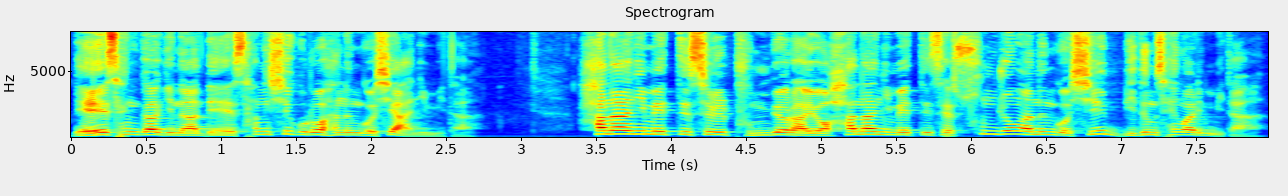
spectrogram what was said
내 생각이나 내 상식으로 하는 것이 아닙니다. 하나님의 뜻을 분별하여 하나님의 뜻에 순종하는 것이 믿음 생활입니다.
